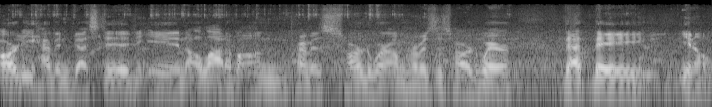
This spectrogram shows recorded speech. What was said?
already have invested in a lot of on-premise hardware, on-premises hardware that they you know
